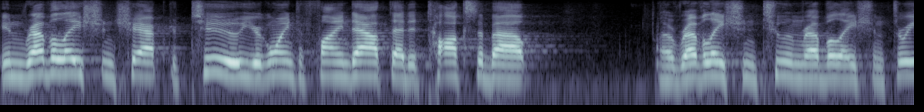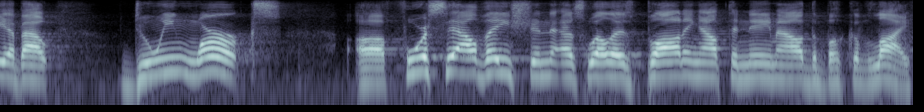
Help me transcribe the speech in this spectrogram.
in Revelation chapter 2, you're going to find out that it talks about uh, Revelation 2 and Revelation 3 about doing works uh, for salvation as well as blotting out the name out of the book of life.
